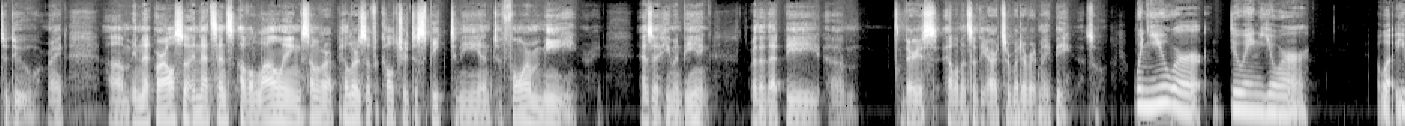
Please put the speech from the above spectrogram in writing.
to do right. Um, in that, or also in that sense of allowing some of our pillars of culture to speak to me and to form me right, as a human being, whether that be um, various elements of the arts or whatever it might be. So, when you were doing your well, you,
